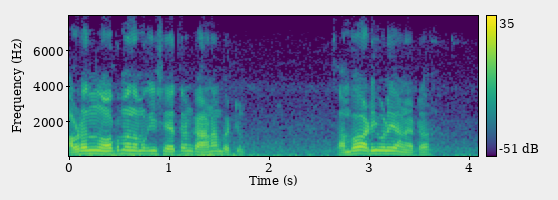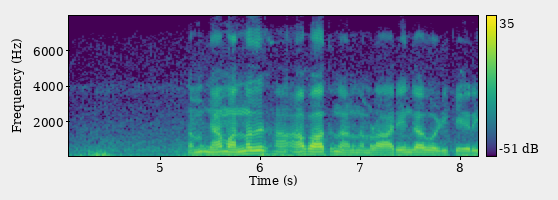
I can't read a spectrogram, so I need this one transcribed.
അവിടെ നിന്ന് നോക്കുമ്പോൾ നമുക്ക് ഈ ക്ഷേത്രം കാണാൻ പറ്റും. സംഭവം അടിപൊളിയാണ് കേട്ടോ. ഞാൻ വന്നത് ആ- ഭാഗത്തു നിന്നാണ്. നമ്മുടെ ആര്യങ്കാവ് വഴി കയറി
